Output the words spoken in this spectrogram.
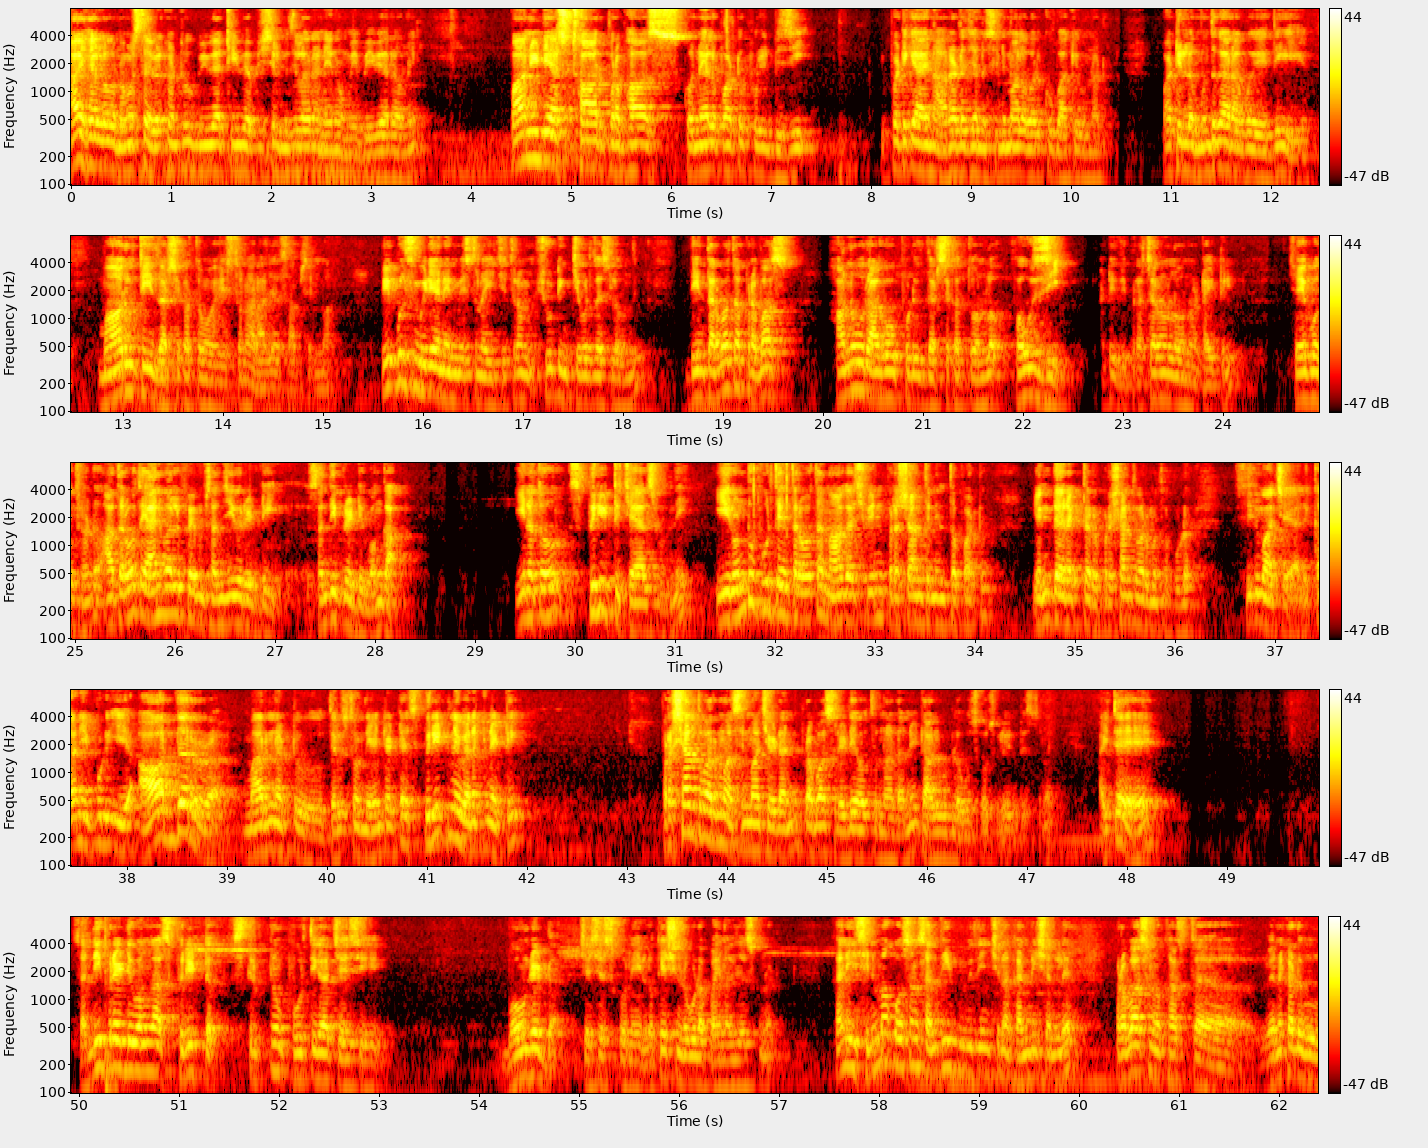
Hi hello నమస్తే welcome to BVR TV official మిథులారా. నేను మీ బీవీఆర్ రావుని. పాన్ ఇండియా స్టార్ ప్రభాస్ కొన్నేళ్ళ పాటు ఫుల్ బిజీ ఇప్పటికే ఆయన అరడజన సినిమాల వరకు బాకీ ఉన్నాడు. వాటిల్లో ముందుగా రాబోయేది మారుతి దర్శకత్వం వహిస్తున్న రాజాసాబ్ సినిమా. పీపుల్స్ మీడియా నిర్మిస్తున్న ఈ చిత్రం షూటింగ్ చివరి దశలో ఉంది. దీని తర్వాత ప్రభాస్ హను రాఘవపూడి దర్శకత్వంలో ఫౌజీ అంటే ఇది ప్రచారంలో ఉన్న టైటిల్ చేయబోతున్నాడు. ఆ తర్వాత యాన్యువల్ ఫేమ్ సంజీవ్ రెడ్డి సందీప్ రెడ్డి వంగ. ఈయనతో స్పిరిట్ చేయాల్సి ఉంది. ఈ రెండు పూర్తయిన తర్వాత నాగ్ అశ్విన్ ప్రశాంత్ నీల్తో పాటు యంగ్ డైరెక్టర్ ప్రశాంత్ వర్మతో కూడా సినిమా చేయాలి. కానీ ఇప్పుడు ఈ ఆర్డర్ మారినట్టు తెలుస్తుంది. ఏంటంటే స్పిరిట్ని వెనక్కి నెట్టి ప్రశాంత్ వర్మ సినిమా చేయడానికి ప్రభాస్ రెడీ అవుతున్నాడని టాలీవుడ్లో ఉసుకొసులు వినిపిస్తున్నాయి. అయితే సందీప్ రెడ్డి వంగ స్పిరిట్ స్క్రిప్ట్ను పూర్తిగా చేసి బౌండెడ్ చేసేసుకొని లొకేషన్లో కూడా ఫైనల్ చేసుకున్నాడు. కానీ ఈ సినిమా కోసం సందీప్ విధించిన కండిషన్లే ప్రభాస్ను కాస్త వెనకడుగు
